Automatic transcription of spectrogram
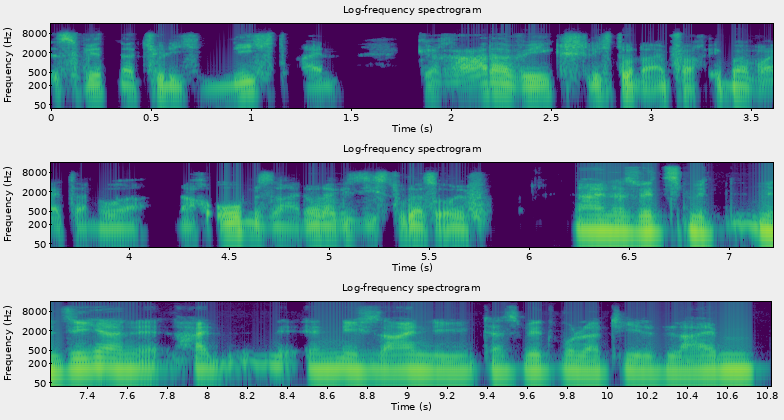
es wird natürlich nicht ein gerader Weg schlicht und einfach immer weiter nur nach oben sein. Oder wie siehst du das, Ulf? Nein, das wird es mit, mit Sicherheit nicht sein. Die, das wird volatil bleiben.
